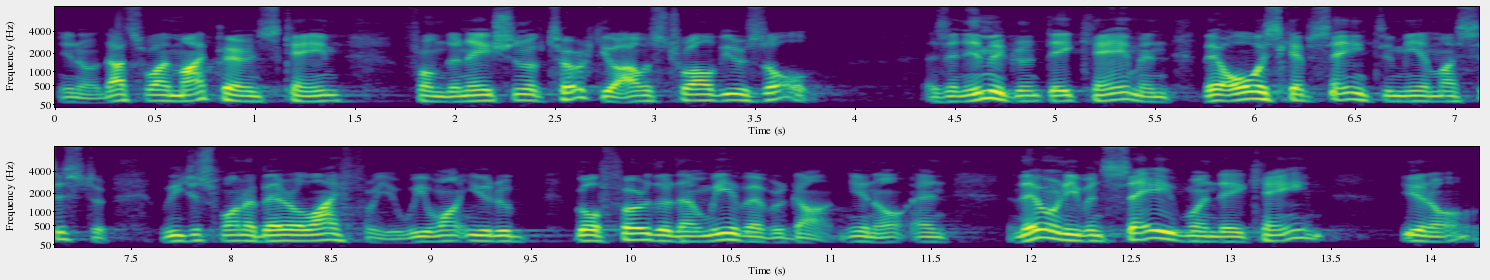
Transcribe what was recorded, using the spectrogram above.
You know, that's why my parents came from the nation of Turkey. I was 12 years old. As an immigrant, they came and they always kept saying to me and my sister, We just want a better life for you. We want you to go further than we have ever gone, you know. And, and they weren't even saved when they came, you know,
